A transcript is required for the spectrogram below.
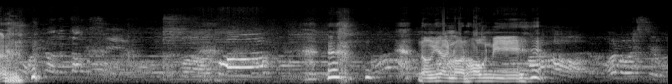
你给我要的东西。 น้องอยากนอนห้องนี้ 我怎么喜欢？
